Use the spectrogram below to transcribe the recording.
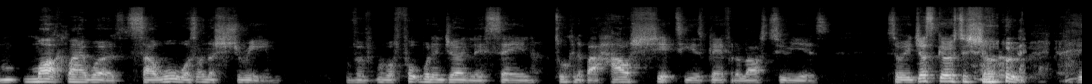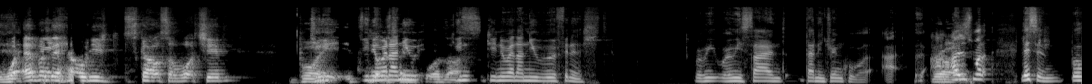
m- mark my words, Saul was on a stream with a, with a footballing journalist saying, talking about how shit he is playing for the last two years. So it just goes to show whatever the hell these scouts are watching, boy. do you, do you know when I knew? Do you, do you know when I knew we were finished? When we when we signed Danny Drinkwater, I, I, I just want listen. Be,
